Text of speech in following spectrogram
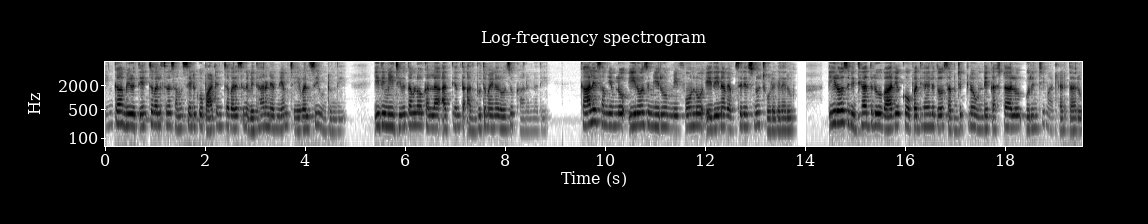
ఇంకా మీరు తీర్చవలసిన సమస్యలకు పాటించవలసిన విధాన నిర్ణయం చేయవలసి ఉంటుంది. ఇది మీ జీవితంలో కల్లా అత్యంత అద్భుతమైన రోజు కానున్నది. ఖాళీ సమయంలో ఈరోజు మీరు మీ ఫోన్లో ఏదైనా వెబ్ సిరీస్ను చూడగలరు. ఈరోజు విద్యార్థులు వారి యొక్క ఉపాధ్యాయులతో సబ్జెక్టులో ఉండే కష్టాలు గురించి మాట్లాడతారు.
